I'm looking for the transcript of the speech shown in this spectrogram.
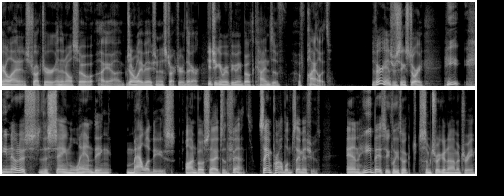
airline instructor and then also a uh, general aviation instructor there, teaching and reviewing both kinds of of pilots. It's a very interesting story. He he noticed the same landing maladies on both sides of the fence. Same problem, same issues. And he basically took some trigonometry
